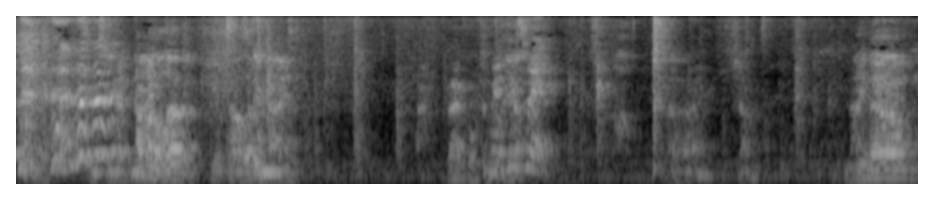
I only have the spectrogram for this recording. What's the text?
Since you had How about eleven? You wanna try Let's do eleven? nine. Back over to me. Go this way. Alright, John. You know,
